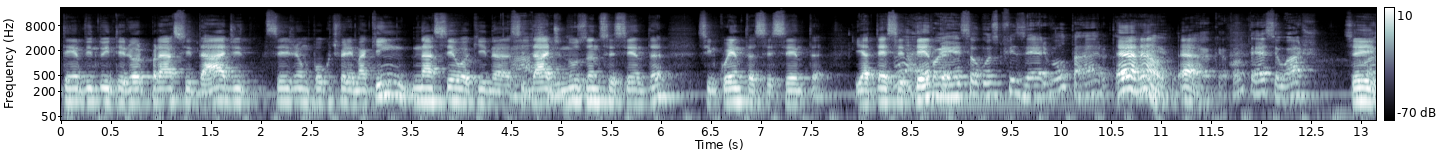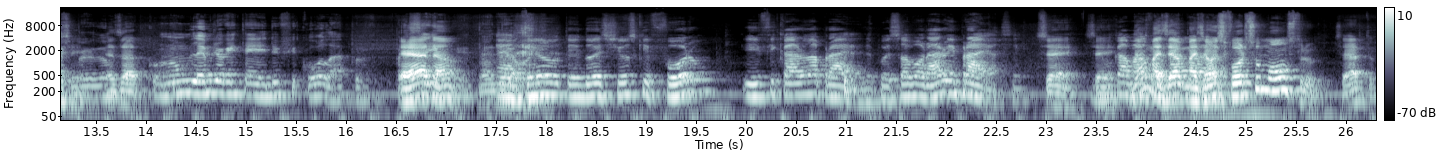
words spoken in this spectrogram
tenha vindo do interior para a cidade, seja um pouco diferente. Mas quem nasceu aqui na cidade nos anos 60, 50, 60 e até Ah, 70. conheço alguns que fizeram e voltaram. É, não, é. É o que acontece, eu acho. Sim, Eu acho, sim, eu não- exato. eu Não me lembro de alguém que tenha ido e ficou lá. Por, por É, sempre, não. entendeu? É, eu tenho, tenho dois tios que foram e ficaram na praia. Depois só moraram em praia, assim. Sei, sei. Nunca mais Não, mas é, mas é um esforço monstro, certo?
